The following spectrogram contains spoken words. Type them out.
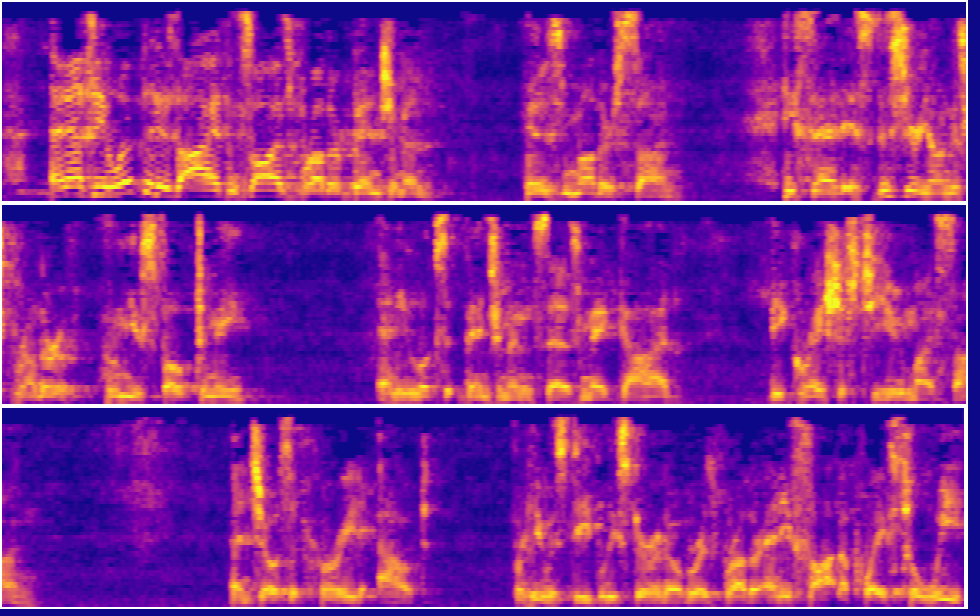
And as he lifted his eyes and saw his brother Benjamin, his mother's son, he said, Is this your youngest brother of whom you spoke to me? And he looks at Benjamin and says, May God be gracious to you, my son. And Joseph hurried out, for he was deeply stirred over his brother, and he sought a place to weep.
